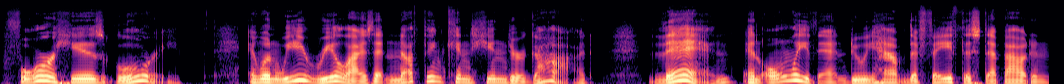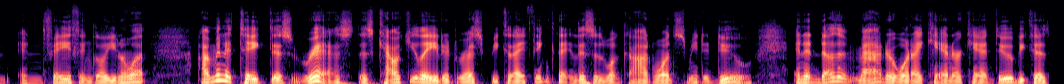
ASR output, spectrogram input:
for His glory. And when we realize that nothing can hinder God, then and only then do we have the faith to step out in, in faith and go, you know what? I'm going to take this risk, this calculated risk, because I think that this is what God wants me to do. And it doesn't matter what I can or can't do because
